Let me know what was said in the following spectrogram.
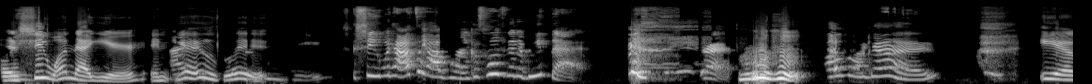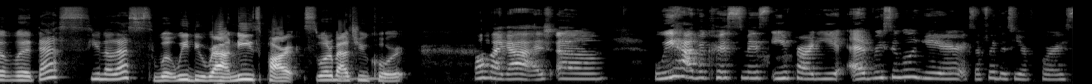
And she won that year. And yeah, it was lit. She would have to have one because who's going to beat that? oh my God. Yeah, but that's you know that's what we do around these parts. What about you, mm-hmm. Court? Oh my gosh. Um, we have a Christmas Eve party every single year, except for this year, of course.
